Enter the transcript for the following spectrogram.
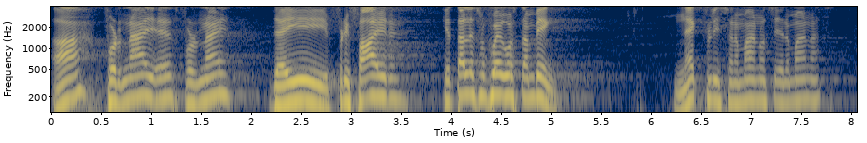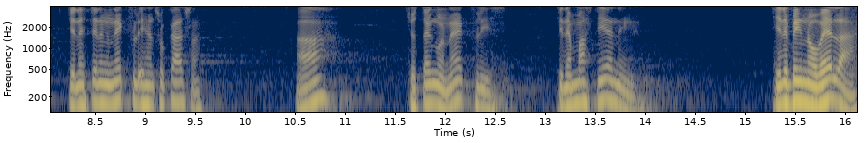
Ah, Fortnite es Fortnite. De ahí Free Fire. ¿Qué tal esos juegos también? Netflix, hermanos y hermanas. ¿Quiénes tienen Netflix en su casa? Ah, yo tengo Netflix. ¿Quiénes más tienen? ¿Quiénes ven novela?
